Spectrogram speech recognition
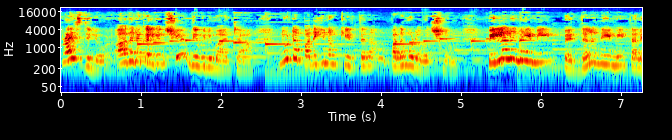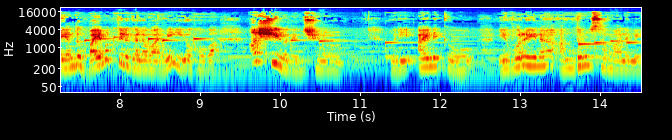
ప్రైజ్ ది లోడ్ ఆదరణ కలిగించి దేవుని మాట. నూట పదిహేనవ కీర్తన పదమూడవ వచనం. పిల్లలనేమి పెద్దలనేమి తన ఎందు భయభక్తులు గలవారిని యోహోవ ఆశీర్వదించును. మరి ఆయనకు ఎవరైనా అందరూ సమానమే.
